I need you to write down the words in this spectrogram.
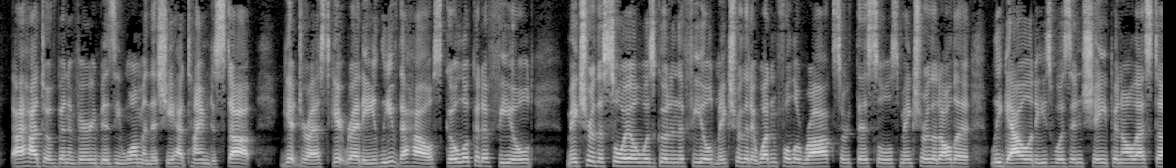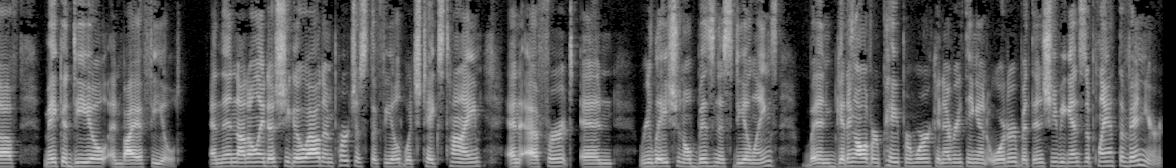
I had to have been a very busy woman that she had time to stop, get dressed, get ready, leave the house, go look at a field, make sure the soil was good in the field, make sure that it wasn't full of rocks or thistles, make sure that all the legalities was in shape and all that stuff, make a deal and buy a field. And then not only does she go out and purchase the field, which takes time and effort and relational business dealings, and getting all of her paperwork and everything in order, but then she begins to plant the vineyard.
